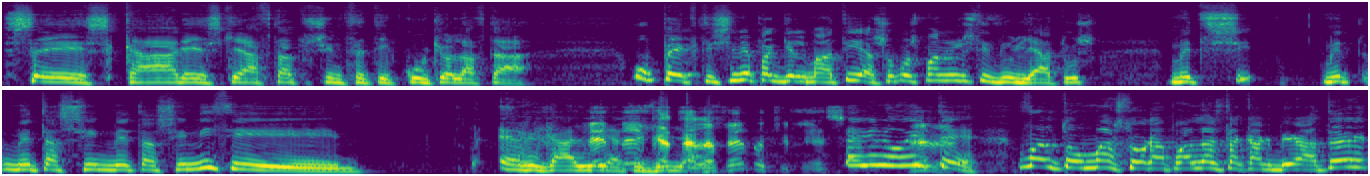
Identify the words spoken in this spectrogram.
σε σκάρες και αυτά του συνθετικού και όλα αυτά. Ο παίκτης είναι επαγγελματίας όπως πάνε όλοι στη δουλειά τους με, τις- με, με, τα, συ- με τα συνήθη εργαλεία Ναι, της ναι, δουλειάς. καταλαβαίνω τι λες. Ε, Εννοείται. Βέβαια. Βάλ το μάστορα που αλλάζει τα καρμπυρατέρ,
